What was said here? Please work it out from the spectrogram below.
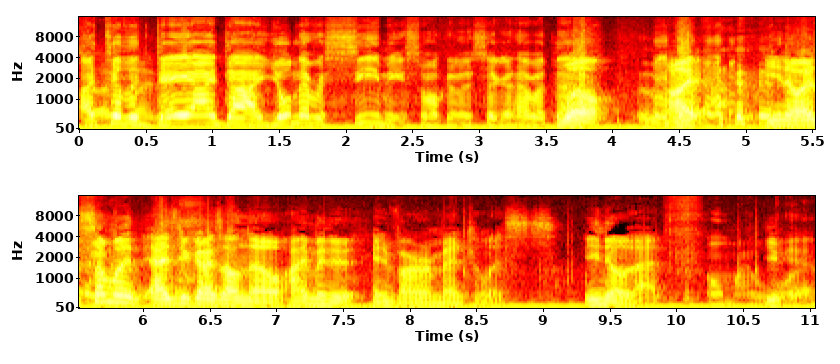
Until the day I die, you'll never see me smoking another cigarette. How about that? Well, I, you know, as someone, as you guys all know, I'm an environmentalist. You know that. oh my lord. You- Yeah.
